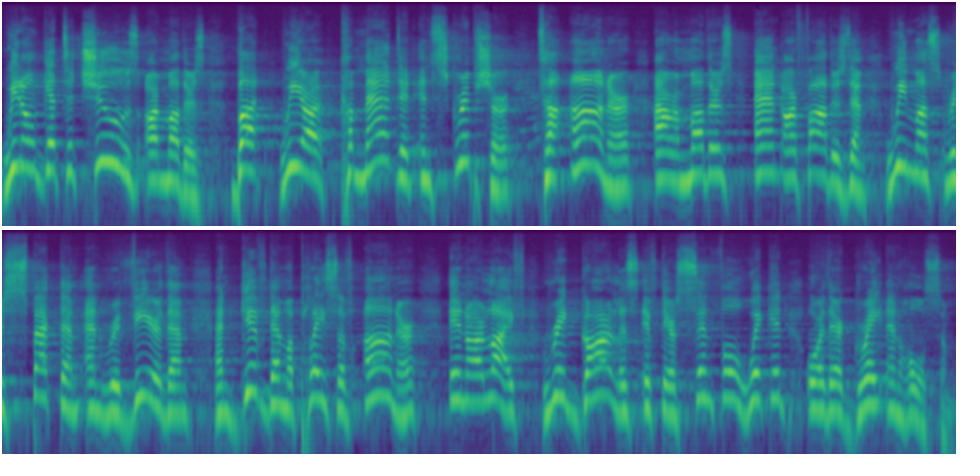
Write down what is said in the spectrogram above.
We don't get to choose our mothers, but we are commanded in Scripture to honor our mothers and our fathers them. We must respect them and revere them and give them a place of honor in our life, regardless if they're sinful, wicked, or they're great and wholesome.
